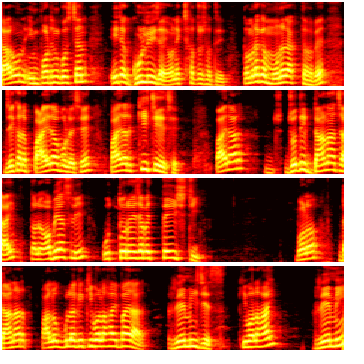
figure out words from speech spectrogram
দারুণ ইম্পর্টেন্ট কোশ্চেন, এটা গুলিয়ে যায় অনেক ছাত্রছাত্রী। তোমরাকে মনে রাখতে হবে, যেখানে পায়রা বলেছে, পায়রার কি চেয়েছে? পায়রার যদি ডানা চাই তাহলে অবভিয়াসলি উত্তর হয়ে যাবে তেইশটি। বলো, ডানার পালকগুলোকে কি বলা হয় পায়রার? রেমিজেস কি বলা হয়? রেমি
